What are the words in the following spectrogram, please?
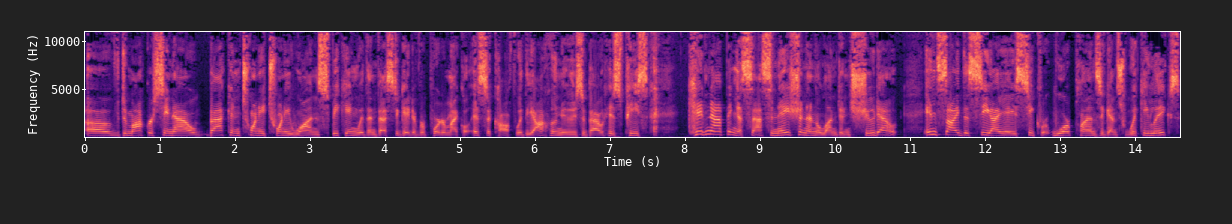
of Democracy Now! back in 2021, speaking with investigative reporter Michael Isikoff with Yahoo News about his piece kidnapping, assassination, and a London shootout inside the CIA's secret war plans against WikiLeaks,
